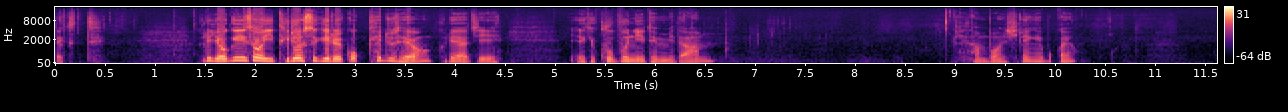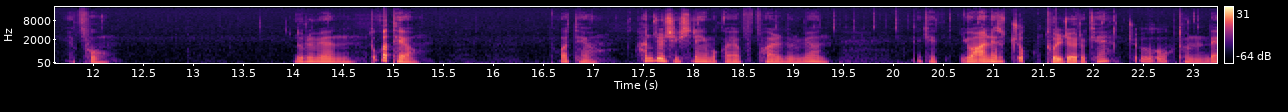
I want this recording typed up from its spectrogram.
넥스트 그리고 여기서 이 들여쓰기를 꼭 해주세요. 그래야지 이렇게 구분이 됩니다. 그래서 한번 실행해 볼까요? F5 누르면 똑같아요. 똑같아요 한 줄씩 실행해 볼까요? F8 누르면 이렇게 요 안에서 쭉 돌죠 이렇게? 쭉 도는데.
